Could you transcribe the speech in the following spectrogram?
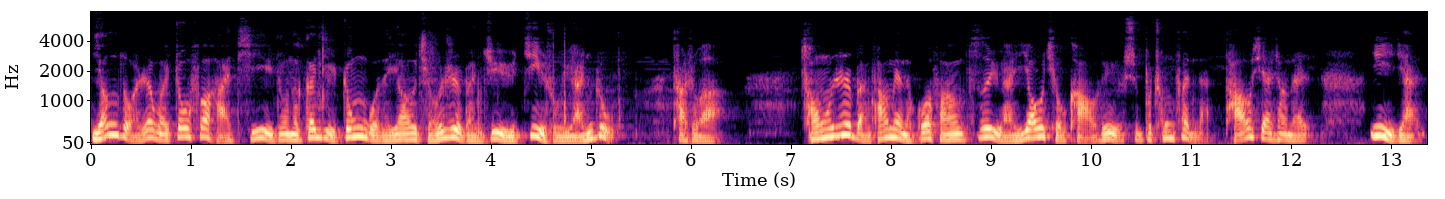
影佐认为周佛海提议中的根据中国的要求，日本给予技术援助。他说，从日本方面的国防资源要求考虑是不充分的。陶先生的意见，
